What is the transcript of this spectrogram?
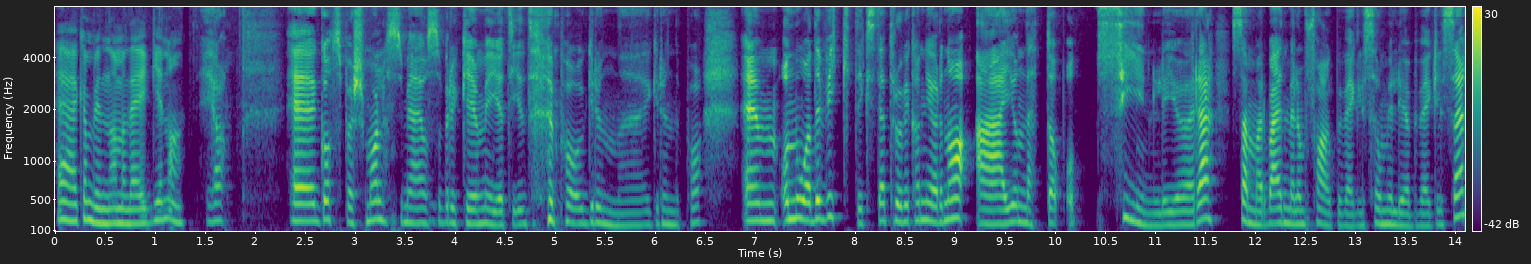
Jeg kan begynne med deg, Gina. Ja, eh, Godt spørsmål, som jeg også bruker mye tid på å grunne, grunne på. Um, og noe av det viktigste jeg tror vi kan gjøre nå, er jo nettopp å synliggjøre samarbeid mellom fagbevegelse og miljøbevegelse.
